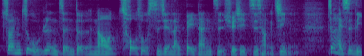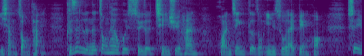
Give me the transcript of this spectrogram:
专注认真的，然后抽出时间来背单词、学习职场的技能，这还是理想状态。可是人的状态会随着情绪和环境各种因素来变化，所以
